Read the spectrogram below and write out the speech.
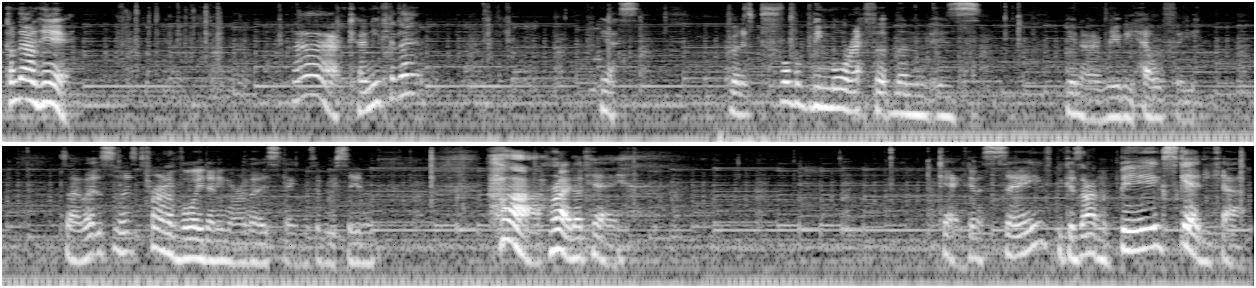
Come down here. Ah, can you kill it? Yes. But it's probably more effort than is you know, really healthy. So let's let's try and avoid any more of those things if we see them. Ha! Right, okay. Okay, gonna save because I'm a big scaredy cat.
